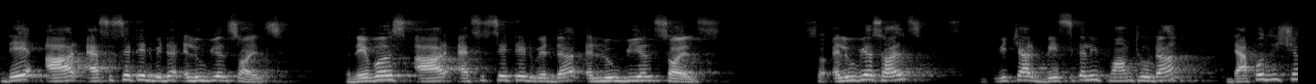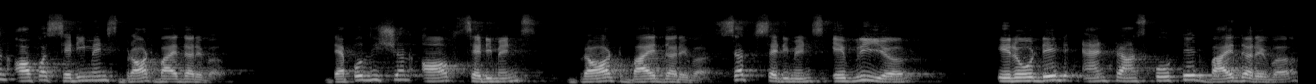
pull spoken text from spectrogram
they are associated with the alluvial soils. Rivers are associated with the alluvial soils. So alluvial soils, which are basically formed through the deposition of sediments brought by the river. Deposition of sediments brought by the river. Such sediments every year eroded and transported by the river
